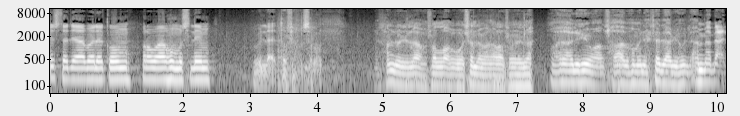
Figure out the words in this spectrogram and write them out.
يستجاب لكم. رواه مسلم. وبالله التوفيق. الله الحمد لله وصلى الله وسلم على رسول الله وعلى آله وأصحابه من اهتدى بهدى أما بعد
